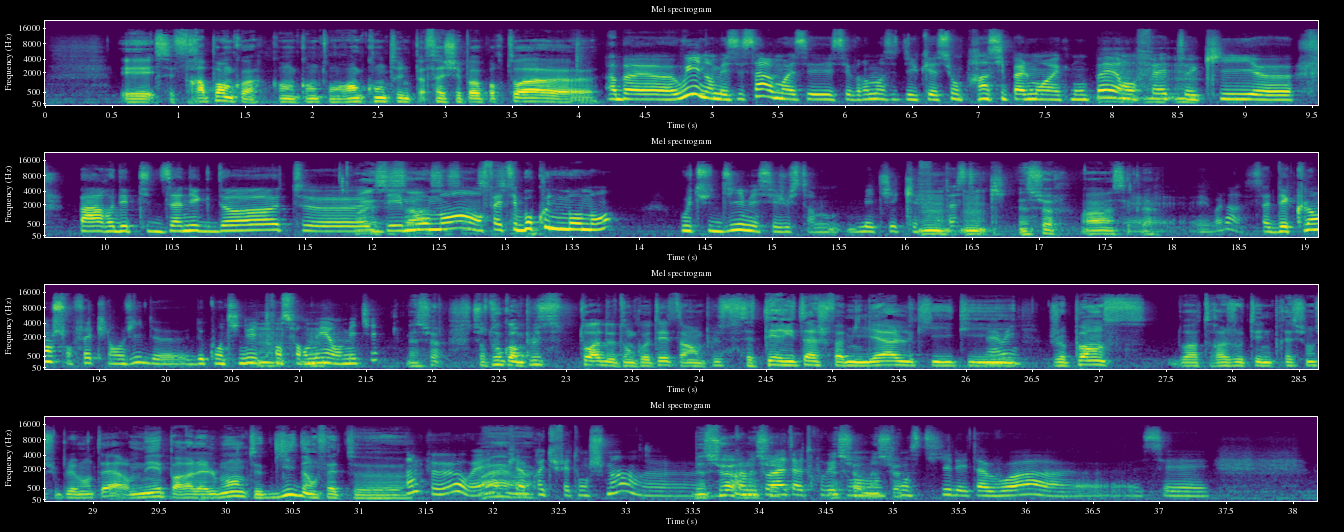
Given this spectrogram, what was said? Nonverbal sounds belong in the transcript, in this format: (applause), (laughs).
et c'est frappant quoi quand, quand on rencontre une enfin je sais pas pour toi euh, Ah bah euh, oui, non mais c'est ça, moi c'est vraiment cette éducation principalement avec mon père Mm, en fait, qui euh, par des petites anecdotes, euh, Ouais, des ça, moments, ça, en fait c'est beaucoup de moments où tu te dis mais c'est juste un métier qui est fantastique. bien sûr ouais, c'est clair Et, voilà, ça déclenche en fait l'envie de, de continuer Mm, de transformer en métier. Bien sûr. Surtout qu'en plus, toi, de ton côté, tu as en plus cet héritage familial qui, qui Ah oui. je pense, doit te rajouter une pression supplémentaire, mais parallèlement te guide en fait. euh, Un peu, ouais. Ouais, Puis ouais. après tu fais ton chemin. euh, Bien sûr, Comme bien toi, tu as trouvé Bien ton, sûr, bien sûr. ton style et ta voix. euh, c'est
